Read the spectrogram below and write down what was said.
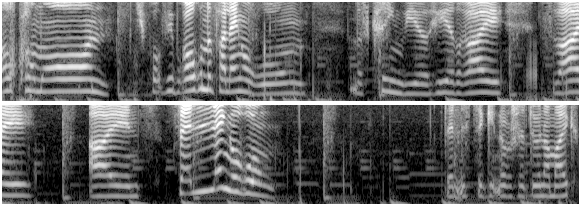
Och, come on. Ich, wir brauchen eine Verlängerung. Und das kriegen wir. Hier 3, 2, 1. Verlängerung. Dann ist der gegnerische Döner Mike.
